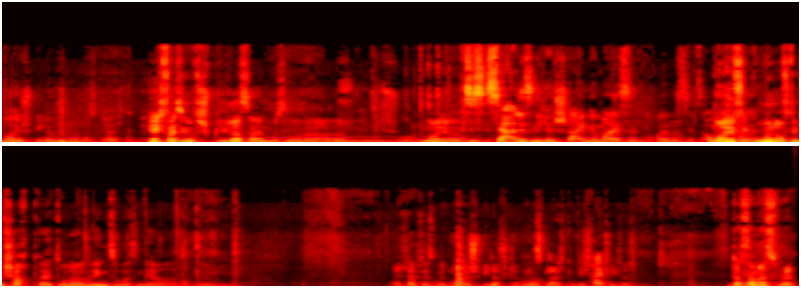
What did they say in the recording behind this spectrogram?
neue Spieler stören das Gleichgewicht. Ja, ich weiß nicht, ob es Spieler sein müssen oder ähm, Schon. neue, Es ist, ist ja alles nicht in Stein gemeißelt, nur weil das jetzt neue aufschreiben. Figuren auf dem Schachbrett oder irgend sowas in der Art. Ja. Ich habe es jetzt mit neue Spieler stören, das Ja. Gleichgewicht Schreib. betitelt. Das Ja. dann das Thread,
